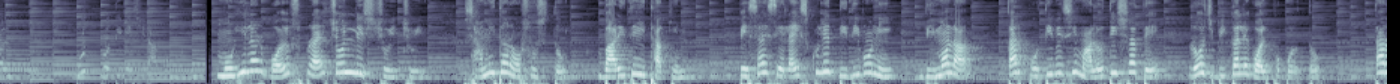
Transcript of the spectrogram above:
গল্প ভূত প্রতিবেশীর মহিলার বয়স প্রায় চল্লিশ ছুঁই ছুঁই স্বামী তার অসুস্থ, বাড়িতেই থাকেন। পেশায় সেলাই স্কুলের দিদিমণি বিমলা তার প্রতিবেশী মালতীর সাথে রোজ বিকালে গল্প করত। তার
